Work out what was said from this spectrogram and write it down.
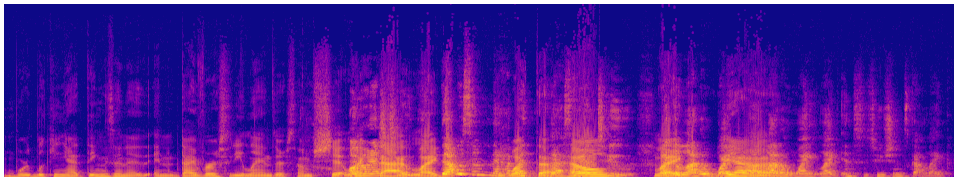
we're looking at things in a in a diversity lens or some shit Oh, like no, that. true. Like that was something that what happened the last hell? too. Like, a lot of white, yeah. a lot of white like institutions got like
